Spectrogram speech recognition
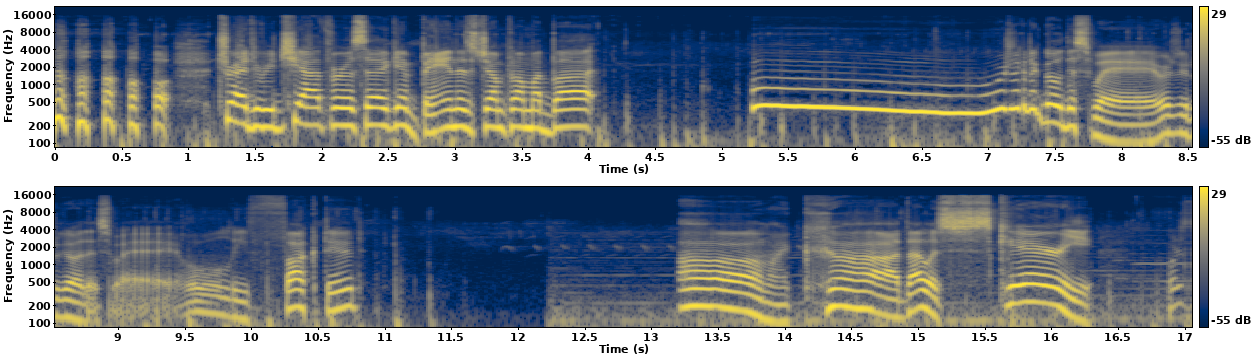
Tried to read chat for a second. Bandits jumped on my butt. Ooh, we're just gonna go this way. We're just gonna go this way. Holy fuck, dude. Oh my god, that was scary. What is,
